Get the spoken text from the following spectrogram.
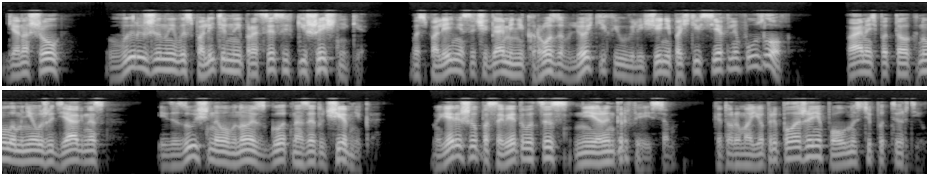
Я нашел выраженные воспалительные процессы в кишечнике, воспаление с очагами некроза в легких и увеличение почти всех лимфоузлов. Память подтолкнула мне уже диагноз из изученного мною с год назад учебника, но я решил посоветоваться с нейроинтерфейсом, который мое предположение полностью подтвердил.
